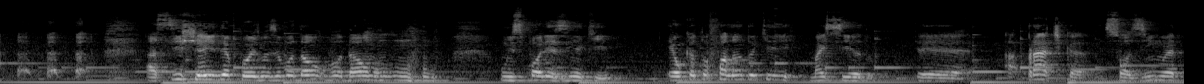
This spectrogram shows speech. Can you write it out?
Assiste aí depois, mas eu vou dar um, vou dar um, um, um spoilerzinho aqui. É o que eu estou falando aqui mais cedo. É, a prática sozinho é,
